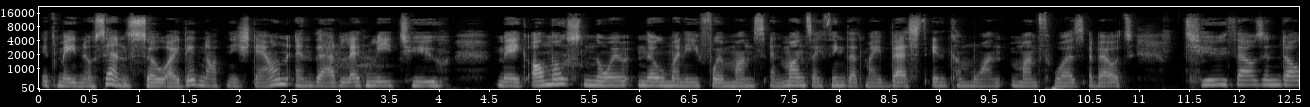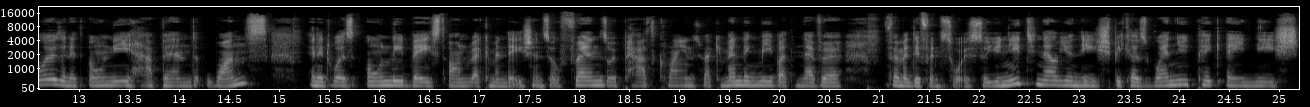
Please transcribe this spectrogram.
it made no sense. So I did not niche down, and that led me to make almost no no money for months and months. I think that my best income one month was about $2,000 and it only happened once and it was only based on recommendation. So friends or past clients recommending me, but never from a different source. So you need to nail your niche because when you pick a niche,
